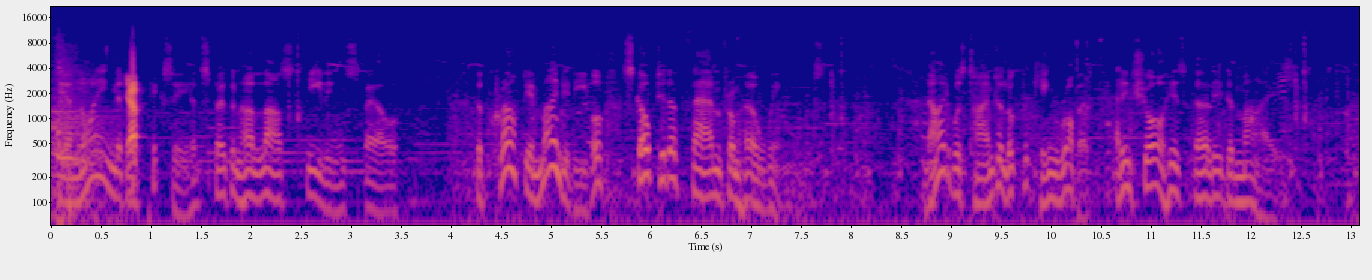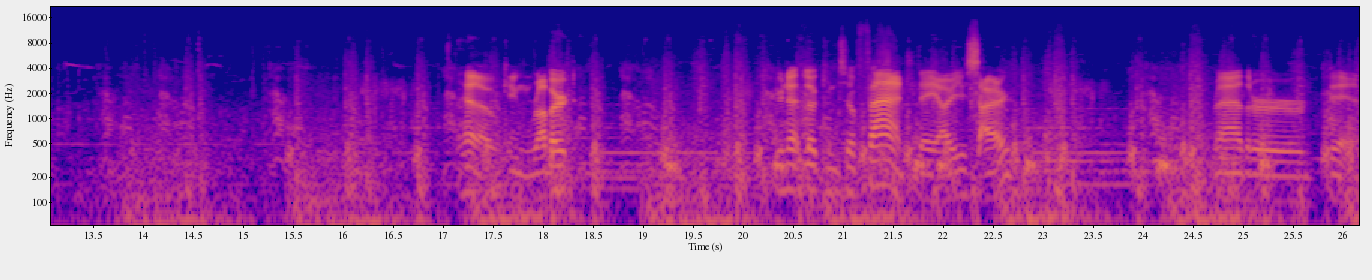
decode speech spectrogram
The annoying little Yep. pixie had spoken her last healing spell. The crafty-minded evil sculpted a fan from her wings. Now it was time to look for King Robert and ensure his early demise. Hello, King Robert. You're not looking so fine today, are you, sire? Rather dead.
